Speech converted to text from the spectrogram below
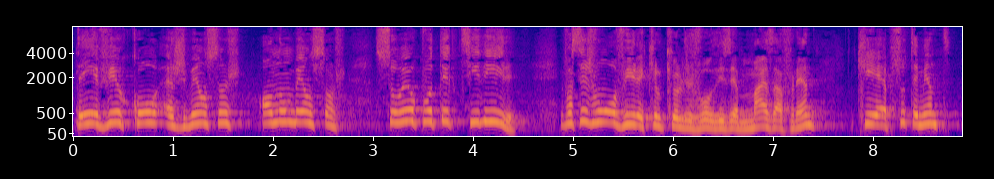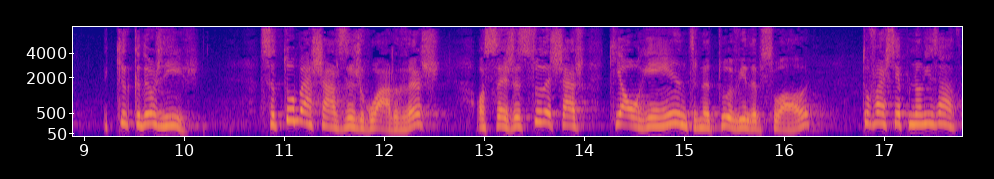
tem a ver com as bênçãos ou não bênçãos. Sou eu que vou ter que decidir. E vocês vão ouvir aquilo que eu lhes vou dizer mais à frente, que é absolutamente aquilo que Deus diz. Se tu baixares as guardas, ou seja, se tu deixares que alguém entre na tua vida pessoal, tu vais ser penalizado.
